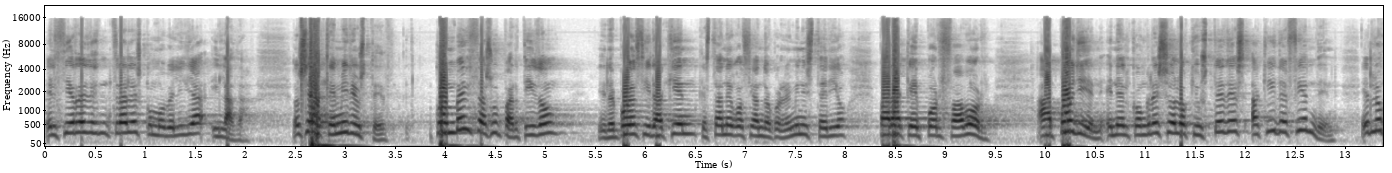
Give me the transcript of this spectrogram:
el cierre de centrales como Velilla y Lada. O sea, que mire usted, convenza a su partido, y le puedo decir a quién, que está negociando con el Ministerio, para que, por favor, apoyen en el Congreso lo que ustedes aquí defienden. Es lo,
